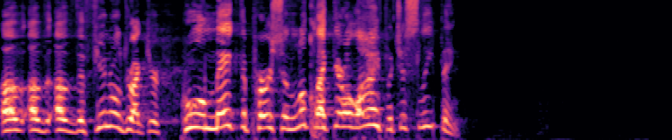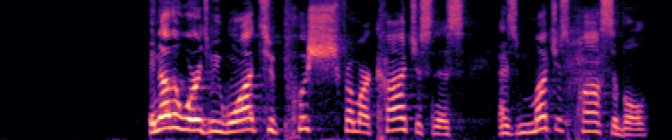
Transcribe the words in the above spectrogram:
of, of, of the funeral director who will make the person look like they're alive but just sleeping. In other words, we want to push from our consciousness as much as possible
